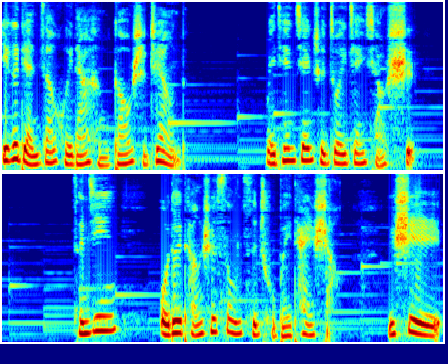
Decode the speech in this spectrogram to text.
一个点赞回答很高，是这样的：每天坚持做一件小事。曾经，我对唐诗宋词储备太少，于是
